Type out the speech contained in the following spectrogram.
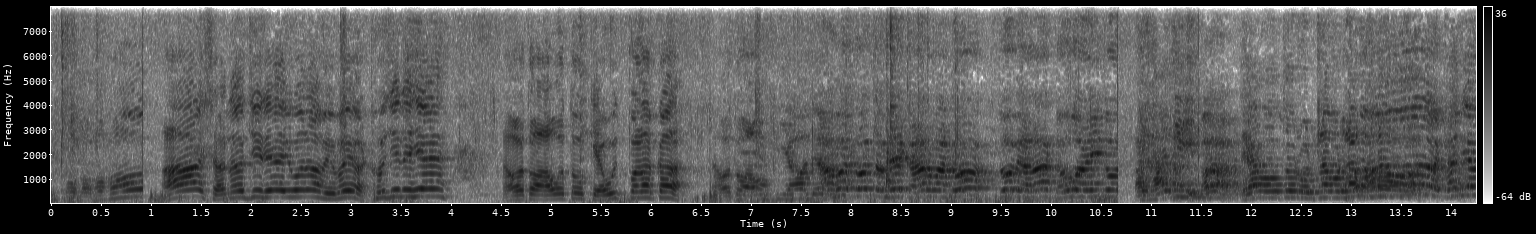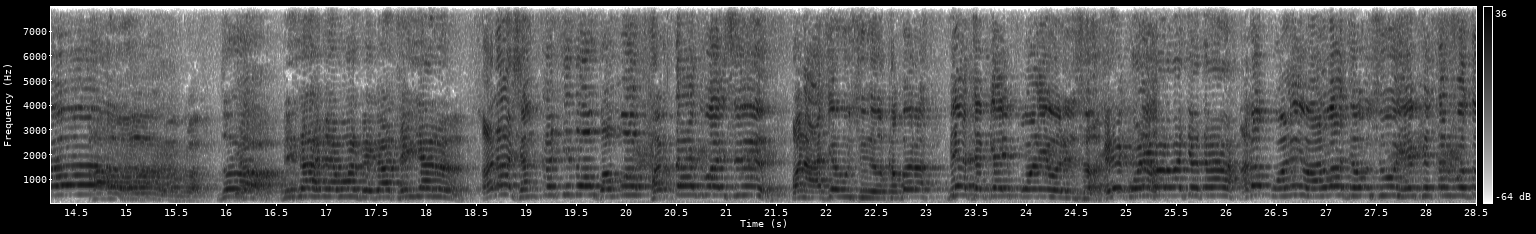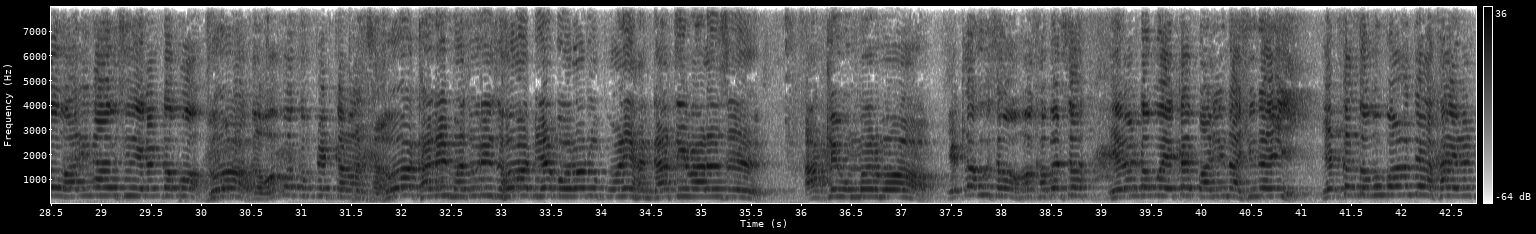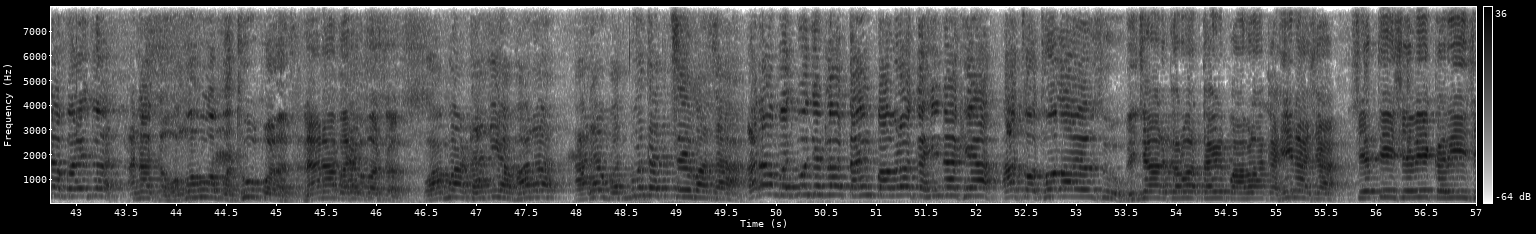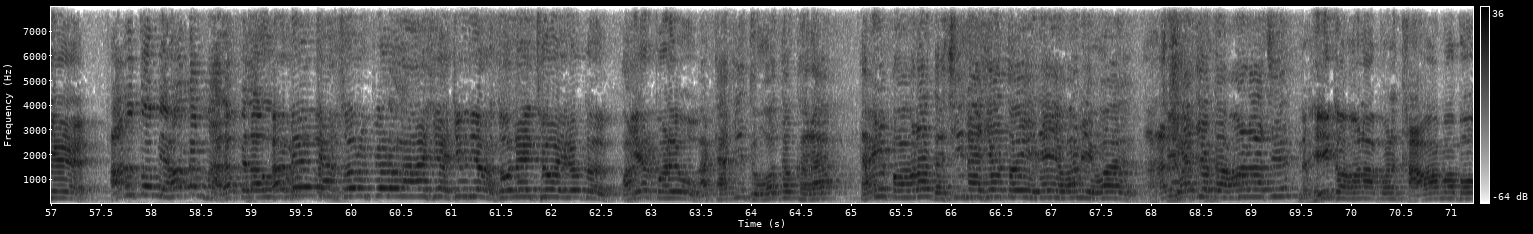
આ શનરજી રે એવાના વેભાઈ અઠોજી નહીં આયા હવે તો આવો તો કેવું જ પડે કે. હવે તો આવો પિયાવા દે. હવે તો તમે કાર વાટો તો વેલા ઘઉં આવી તો અઠાજી હા. ત્યાં આવો તો રોટલા બોટલા બનાવો. અઠાજી આવો. જો બીજા મહેમાન ભેગા થઈ ગયા ને. અરે શંકરજી તો ગમો ફરતા જ હોય છે. પણ આજે હું છું ખબર? બે જગ્યાએ પોણી વળ્યું છે. એટલે કોણી વાળવા જતા અરે પોણી વાળવા જઉં છું. એ ખેતરમાં તો વારીને આવ્યો છું એરંડોમાં જો. ગવામાં કમ્પ્લીટ કરવાનું છે. જો ખાલી મજૂરી જો બે બોરોનું પોણી હંગાતી વાળે છે. આટલી ઉંમરમાં? એટલે હું છો મને ખબર છે? એરંડોમાં એકાય પાડી નાખ્યું નહીં. એક જ દોમું પાડું તે આખા એરંડા ભરી જાય. અને આ ગવામાં હું મથવું પડે છે. ના ના બરાબર છે. આમાં અઠાજી અમારા આરે મજબૂત જ છે પાછા. અરે મજબૂત એટલા ત્રણ પાવડા કહી નાખ્યા. આ ચોથો લાવ્યો છું. વિચાર કરવા ત્રણ પાવડા કહી નાખ્યા. શેતી સેવી કરી છે? આનું તો બેહો તને મારા પેલા હું અમે ચારસો રૂપિયાનો લાવ્યા છે. હજી અડધો નહીં થયો એ લોકો ઘેર પડ્યો. અઠાજી ધોવો તો ખરા. ત્રણ પાવડા ઘસી નાખ્યા તો એને એવા ને એવા છે જે ગવાણા છે. નહીં કહોણા પણ ખાવામાં બહુ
